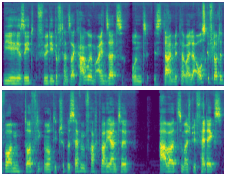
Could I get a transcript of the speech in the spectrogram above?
wie ihr hier seht, für die Lufthansa Cargo im Einsatz und ist da mittlerweile ausgeflottet worden. Dort fliegt nur noch die 777-Frachtvariante. Aber zum Beispiel FedEx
